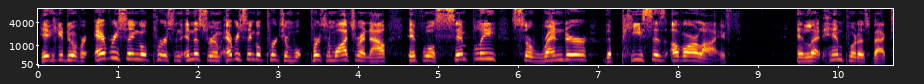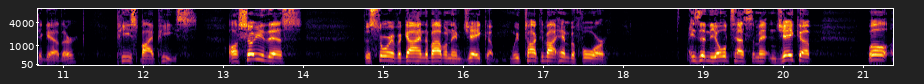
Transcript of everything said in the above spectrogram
He, can do it for every single person in this room, every single person, person watching right now, if we'll simply surrender the pieces of our life and let him put us back together piece by piece. I'll show you this, the story of a guy in the Bible named Jacob. We've talked about him before. He's in the Old Testament and Jacob, well,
